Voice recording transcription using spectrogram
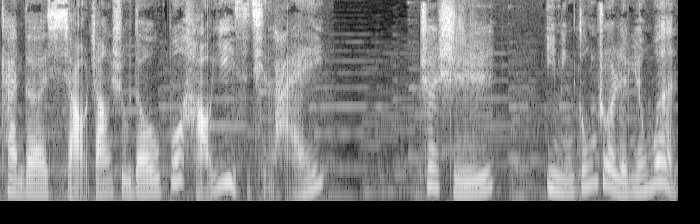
看得小樟树都不好意思起来。”这时，一名工作人员问：“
